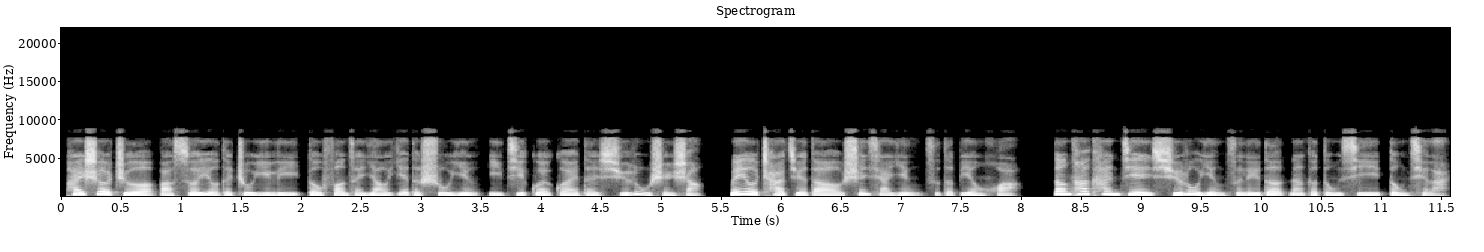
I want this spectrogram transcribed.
拍摄者把所有的注意力都放在摇曳的树影以及怪怪的徐璐身上，没有察觉到身下影子的变化。当他看见徐璐影子里的那个东西动起来，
